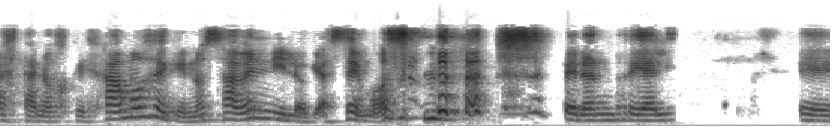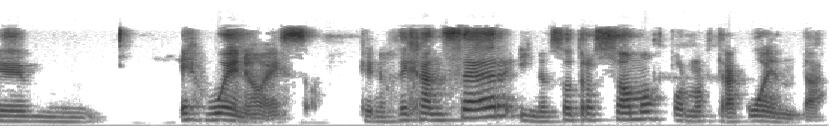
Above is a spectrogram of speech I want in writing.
hasta nos quejamos de que no saben ni lo que hacemos, pero en realidad eh, es bueno eso, que nos dejan ser y nosotros somos por nuestra cuenta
